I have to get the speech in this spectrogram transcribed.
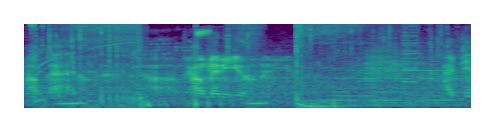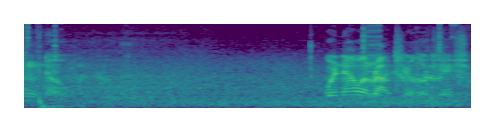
how bad, uh, how many of... I didn't know. We're now en route to your location.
